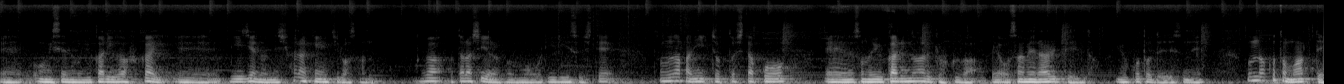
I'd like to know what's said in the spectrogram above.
えー、お店のゆかりが深い、えー、DJ の西原健一郎さんが新しいアルバムをリリースしてその中にちょっとしたこう、えー、そのゆかりのある曲が、えー、収められているということでですねそんなこともあって、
